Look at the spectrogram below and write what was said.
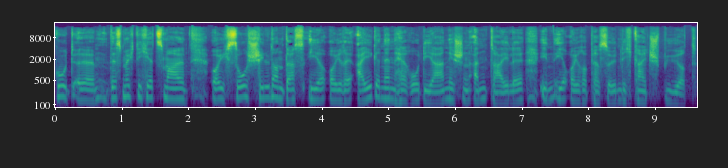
Gut, äh, das möchte ich jetzt mal euch so schildern, dass ihr eure eigenen herodianischen Anteile in ihr, eurer Persönlichkeit spürt.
